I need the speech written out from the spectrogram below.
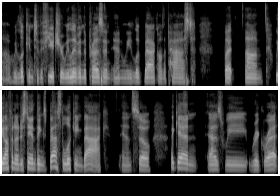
uh, we look into the future, we live in the present, and we look back on the past. But um, we often understand things best looking back. And so, again, as we regret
